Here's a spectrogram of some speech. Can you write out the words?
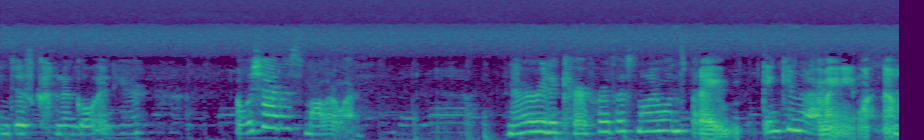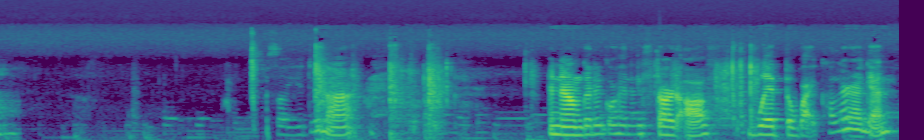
and just kind of go in here. I wish I had a smaller one. I never really cared for the smaller ones, but I'm thinking that I might need one now. So you do that. And now I'm to go ahead and start off with the white color again.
